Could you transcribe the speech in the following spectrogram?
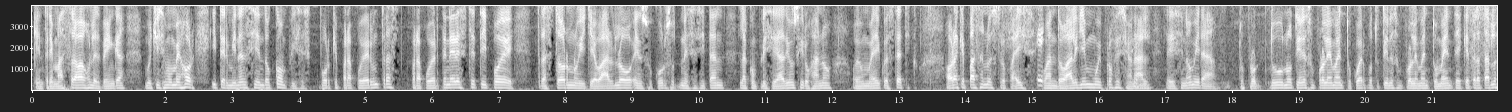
que entre más trabajo les venga, muchísimo mejor. Y terminan siendo cómplices, porque para poder un tras para poder tener este tipo de trastorno y llevarlo en su curso necesitan la complicidad de un cirujano o de un médico estético. Ahora, ¿qué pasa en nuestro país? Eh, Cuando alguien muy profesional le dice, no, mira, tú, no tienes un problema en tu cuerpo, tú tienes un problema en tu mente, hay que tratarlo.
